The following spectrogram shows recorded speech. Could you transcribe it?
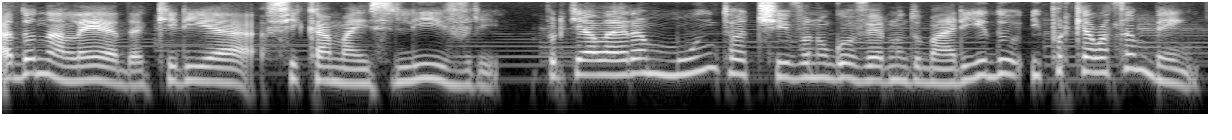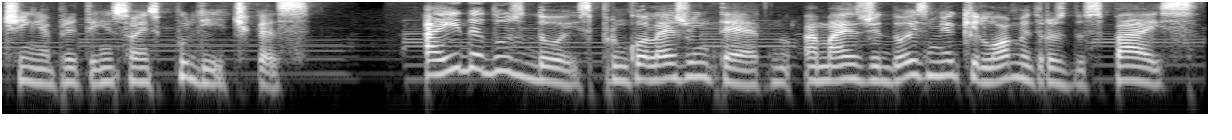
A dona Leda queria ficar mais livre porque ela era muito ativa no governo do marido e porque ela também tinha pretensões políticas. A ida dos dois para um colégio interno a mais de 2 mil quilômetros dos pais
